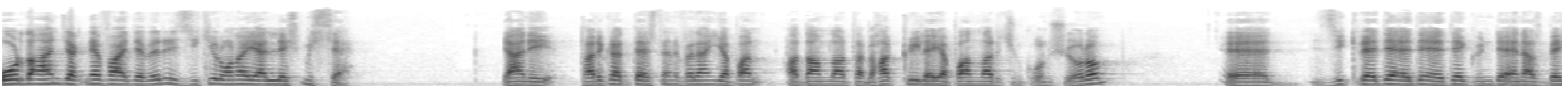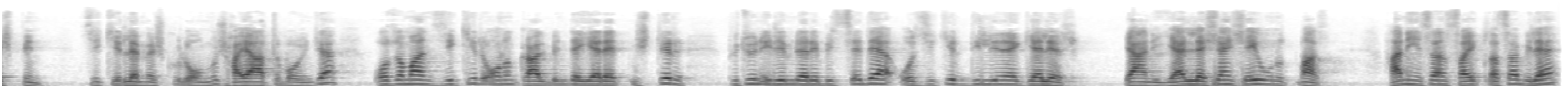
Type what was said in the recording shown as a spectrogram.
Orada ancak ne fayda verir? Zikir ona yerleşmişse. Yani tarikat derslerini falan yapan adamlar tabi hakkıyla yapanlar için konuşuyorum. Ee, zikrede ede ede günde en az 5000 zikirle meşgul olmuş hayatı boyunca. O zaman zikir onun kalbinde yer etmiştir. Bütün ilimleri bitse de o zikir diline gelir. Yani yerleşen şeyi unutmaz. Hani insan sayıklasa bile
